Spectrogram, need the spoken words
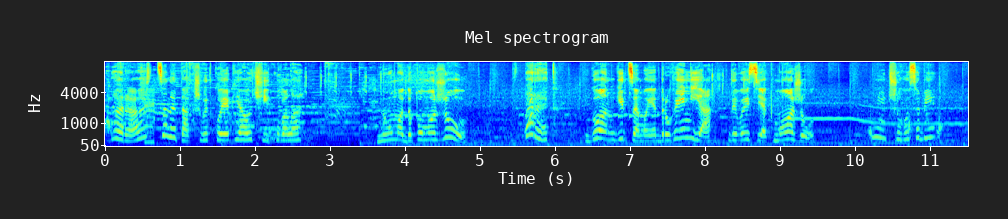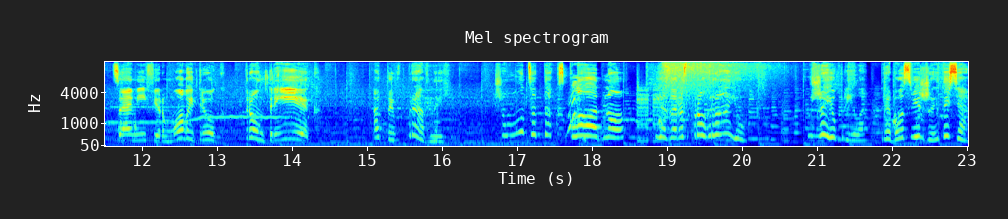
Гаразд, це не так швидко, як я очікувала. Нумо, допоможу. Вперед! Гонгі це моє друге ім'я. Дивись, як можу. Нічого собі. Це мій фірмовий трюк. Трум-трік. А ти вправний. Чому це так складно? Я зараз програю. Вже й упріла. Треба освіжитися.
